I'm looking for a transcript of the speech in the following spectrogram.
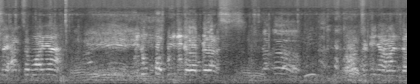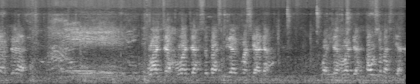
sehat semuanya, minum kopi di dalam gelas, rezekinya lancar deras. Wajah-wajah Sebastian masih ada. Wajah-wajah tahu Sebastian?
